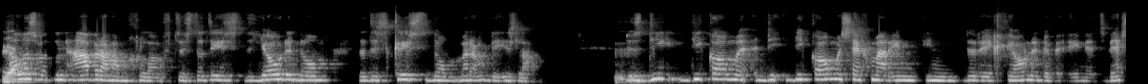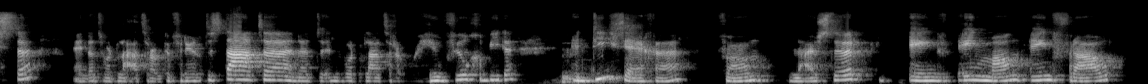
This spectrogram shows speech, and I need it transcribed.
alles wat in Abraham gelooft. Dus dat is de Jodendom, dat is christendom, maar ook de islam. Mhm. Dus die, die, komen, die, die komen zeg maar in, in de regionen in het westen. En dat wordt later ook de Verenigde Staten. En het, wordt later ook heel veel gebieden. Mhm. En die zeggen van, luister, één, één man, één vrouw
